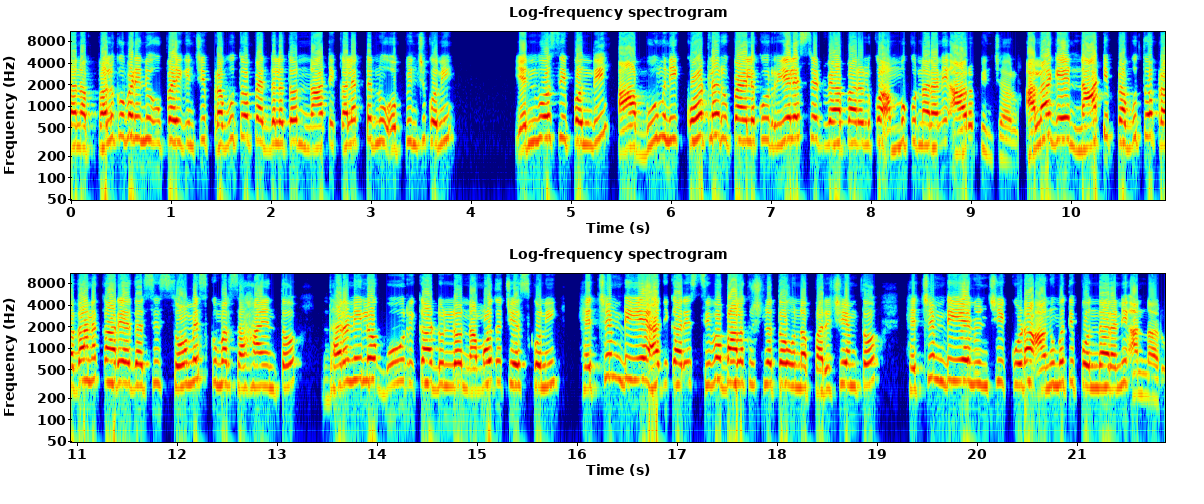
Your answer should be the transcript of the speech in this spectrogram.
తన పలుకుబడిని ఉపయోగించి ప్రభుత్వ పెద్దలతో నాటి కలెక్టర్ను ఒప్పించుకొని ఎన్ఓసి పొంది ఆ భూమిని కోట్ల రూపాయలకు రియల్ ఎస్టేట్ వ్యాపారులకు అమ్ముకున్నారని ఆరోపించారు. అలాగే నాటి ప్రభుత్వ ప్రధాన కార్యదర్శి సోమేష్ కుమార్ సహాయంతో ధరణిలో భూ రికార్డుల్లో నమోదు చేసుకుని హెచ్ఎండిఏ అధికారి శివ బాలకృష్ణతో ఉన్న పరిచయంతో హెచ్ఎండిఏ నుంచి కూడా అనుమతి పొందారని అన్నారు.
